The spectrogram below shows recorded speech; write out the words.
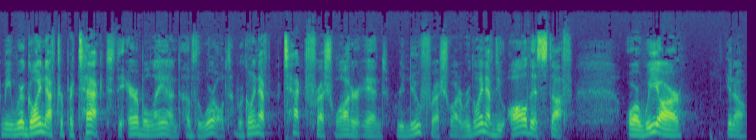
I mean, we're going to have to protect the arable land of the world. We're going to have to protect fresh water and renew fresh water. We're going to have to do all this stuff, or we are, you know,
